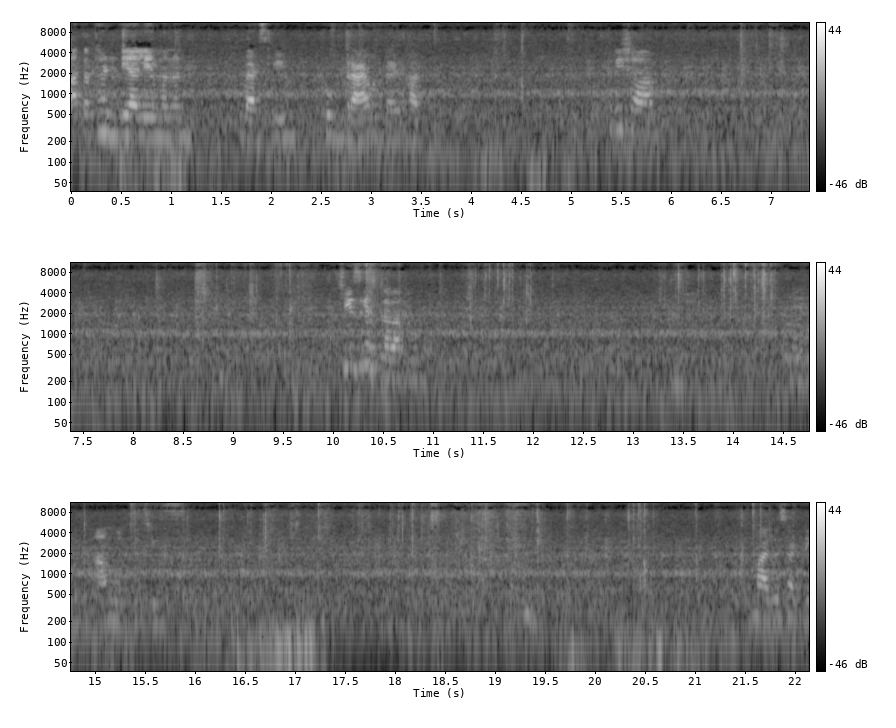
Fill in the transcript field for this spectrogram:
आता थंडी आली आहे म्हणून वॅसलीन खूप ड्राय होत आहेत हात. क्रिशा चीज घेतलं का तू? अमूलचं चीज माझ्यासाठी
